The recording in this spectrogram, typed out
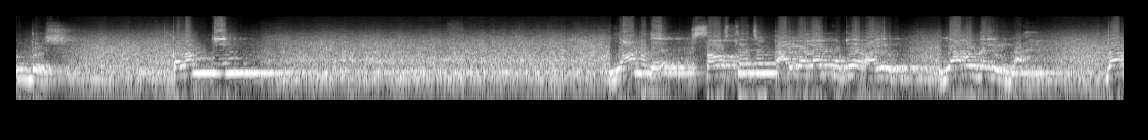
उद्देश. कलम तीन यामध्ये संस्थेचे कार्यालय कुठे राहील याबद्दल लिहिलं आहे. तर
